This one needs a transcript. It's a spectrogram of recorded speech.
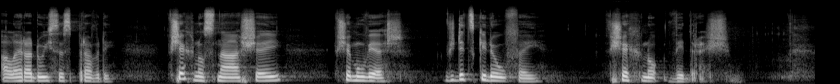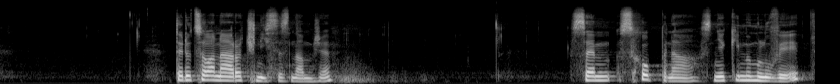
ale raduj se z pravdy. Všechno snášej, všemu věř. Vždycky doufej. Všechno vydrž. To je docela náročný seznam, že? Jsem schopná s někým mluvit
